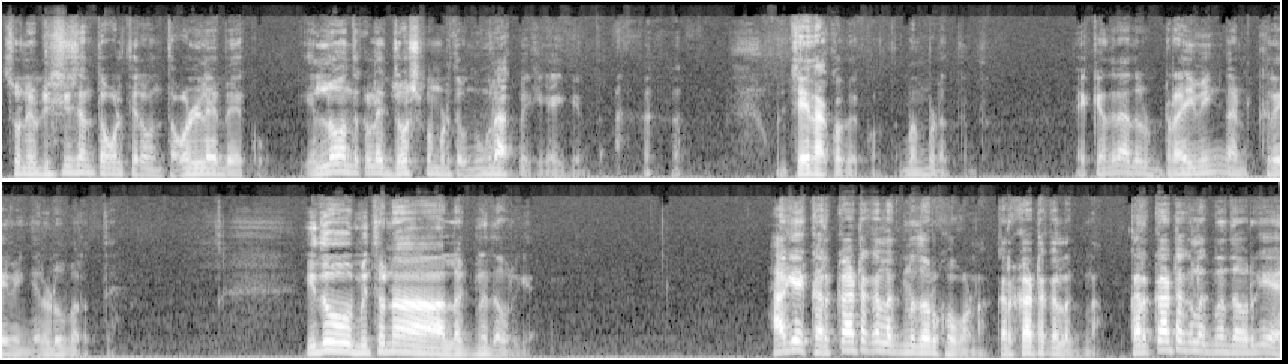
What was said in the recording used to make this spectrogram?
ಸೊ ನೀವು ಡಿಸಿಷನ್ ತೊಗೊಳ್ತೀರ ಒಂದು ತೊಗೊಳ್ಳೇಬೇಕು. ಎಲ್ಲೋ ಒಂದು ಕಡೆ ಜೋಶ್ ಬಂದ್ಬಿಡ್ತೀವಿ ಒಂದು ಉಂಗುರ ಹಾಕ್ಬೇಕು ಹೀಗಾಗಿ ಅಂತ. ಚೈನ್ ಹಾಕೋಬೇಕು ಅಂತ, ಬಂದ್ಬಿಡುತ್ತೆ ಯಾಕೆಂದರೆ ಅದು ಡ್ರೈವಿಂಗ್ ಆ್ಯಂಡ್ ಕ್ರೇವಿಂಗ್ ಎರಡೂ ಬರುತ್ತೆ. ಇದು ಮಿಥುನ ಲಗ್ನದವ್ರಿಗೆ. ಹಾಗೆ ಕರ್ಕಾಟಕ ಲಗ್ನದವ್ರಿಗೆ ಹೋಗೋಣ, ಕರ್ಕಾಟಕ ಲಗ್ನ. ಕರ್ಕಾಟಕ ಲಗ್ನದವ್ರಿಗೆ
